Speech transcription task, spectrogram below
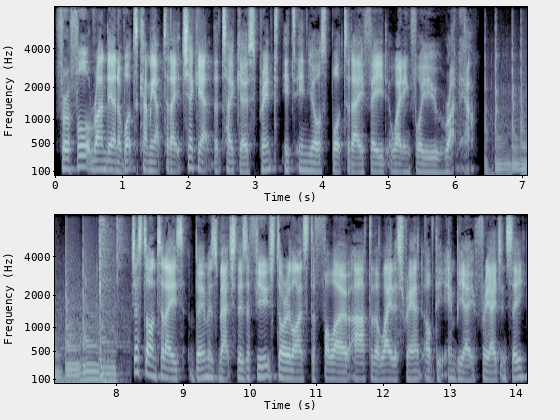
For a full rundown of what's coming up today, check out the Tokyo Sprint. It's in your Sport Today feed waiting for you right now. Just on today's Boomers match, there's a few storylines to follow after the latest round of the NBA free agency.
